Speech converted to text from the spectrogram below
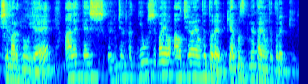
się marnuje, ale też ludzie na przykład nie używają, a otwierają te torebki albo zgniatają te torebki.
